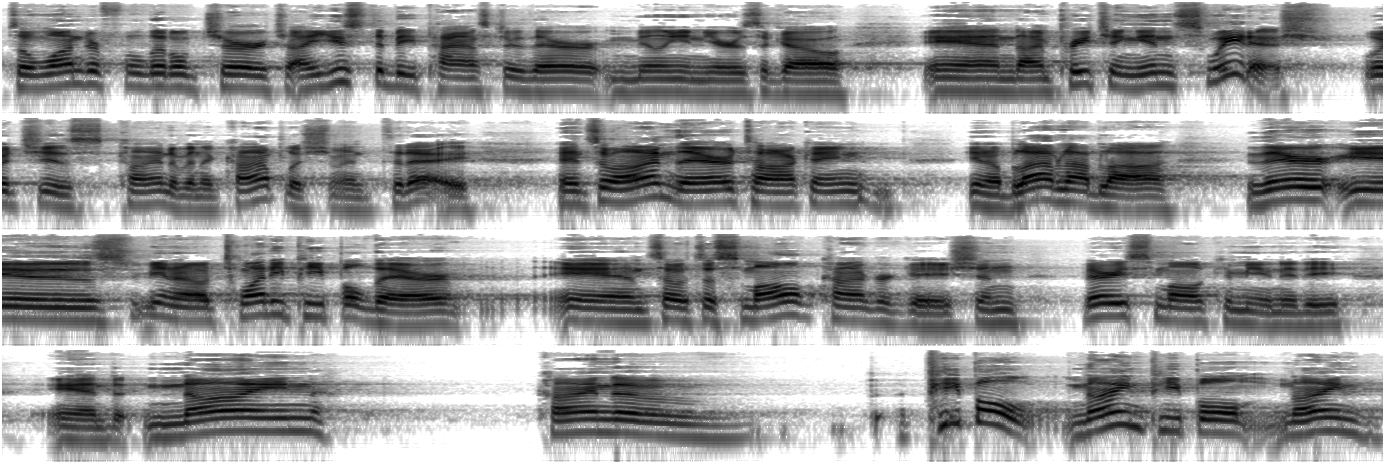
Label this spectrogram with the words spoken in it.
It's a wonderful little church. I used to be pastor there a million years ago, and I'm preaching in Swedish, which is kind of an accomplishment today. And so I'm there talking, you know, blah, blah, blah there is, you know, 20 people there. And so it's a small congregation, very small community, and nine kind of people, nine people, nine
